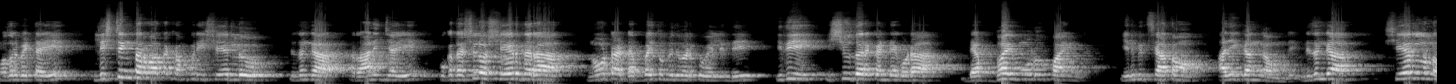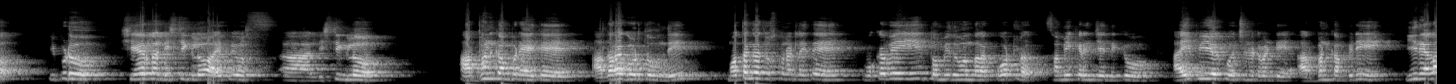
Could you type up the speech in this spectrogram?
మొదలుపెట్టాయి. లిస్టింగ్ తర్వాత కంపెనీ షేర్లు నిజంగా రాణించాయి. ఒక దశలో షేర్ ధర నూట డెబ్బై తొమ్మిది వరకు వెళ్ళింది. ఇది ఇష్యూ ధర కంటే కూడా డెబ్బై మూడు పాయింట్ ఎనిమిది శాతం అధికంగా ఉంది. నిజంగా షేర్లలో ఇప్పుడు షేర్ల లిస్టింగ్లో ఐపీఓస్ లిస్టింగ్లో అర్బన్ కంపెనీ అయితే అదరగొడుతూ ఉంది. మొత్తంగా చూసుకున్నట్లయితే ఒక వెయ్యి తొమ్మిది వందల కోట్లు సమీకరించేందుకు ఐపీఓకి వచ్చినటువంటి అర్బన్ కంపెనీ ఈ నెల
